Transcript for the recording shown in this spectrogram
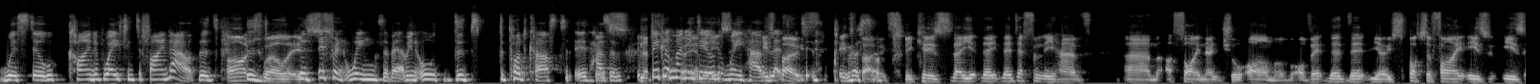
we're still kind of waiting to find out. There's, Archewell there's, there's different wings of it. I mean, all the the podcast it has a bigger money deal than we have. It's both. It it's both because they, they they definitely have um, a financial arm of, of it. The, the, you know, Spotify is is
